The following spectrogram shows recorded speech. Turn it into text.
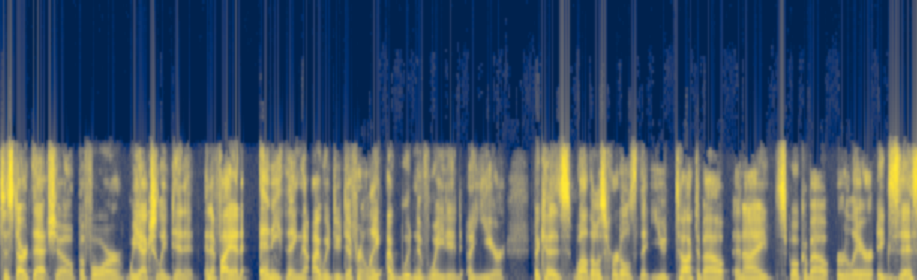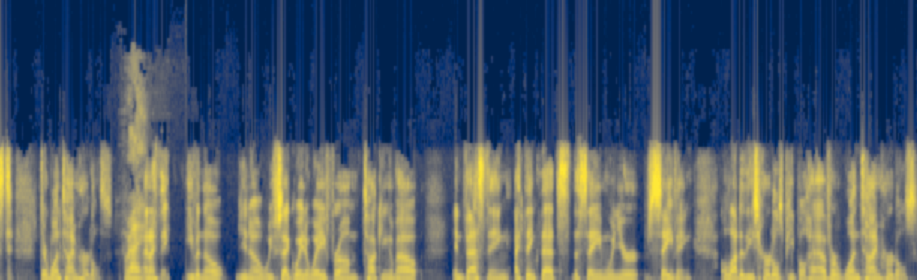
to start that show before we actually did it. And if I had anything that I would do differently, I wouldn't have waited a year because while those hurdles that you talked about and I spoke about earlier exist, they're one time hurdles. Right. And I think even though, you know, we've segued away from talking about investing, I think that's the same when you're saving. A lot of these hurdles people have are one time hurdles.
